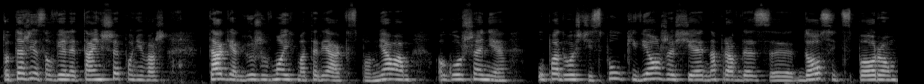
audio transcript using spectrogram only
To też jest o wiele tańsze, ponieważ tak jak już w moich materiałach wspomniałam, ogłoszenie upadłości spółki wiąże się naprawdę z e, dosyć sporą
